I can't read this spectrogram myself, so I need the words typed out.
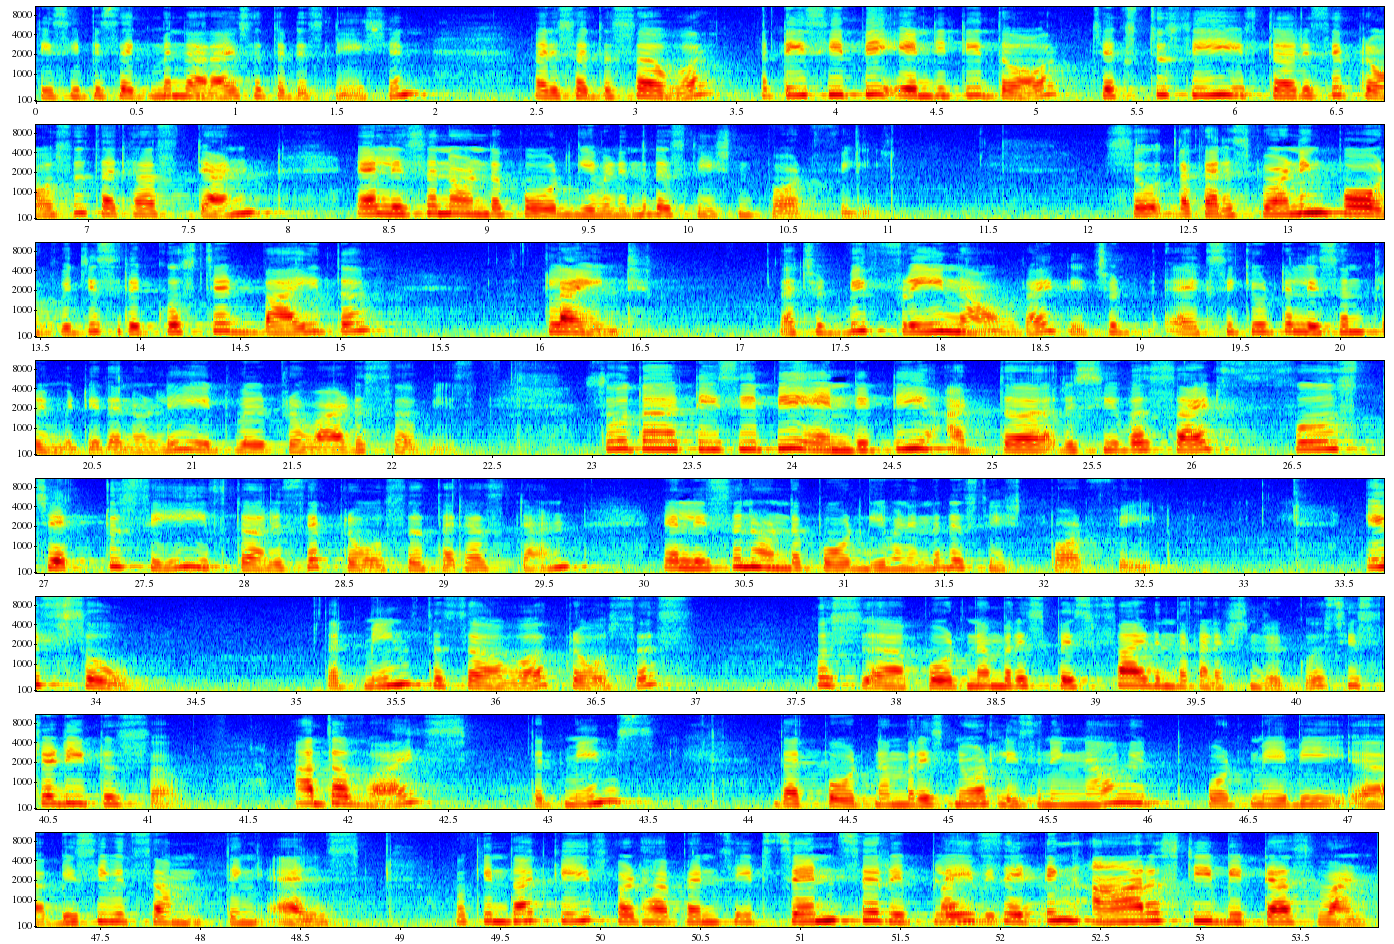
TCP segment arrives at the destination that is at the server. The TCP entity though checks to see if there is a process that has done a listen on the port given in the destination port field. So the corresponding port which is requested by the client that should be free now right? It should execute a listen primitive then only it will provide a service so the TCP entity at the receiver side first check to see if there is a process that has done a listen on the port given in the destination port field. If so, that means the server process whose uh, port number is specified in the connection request is ready to serve. Otherwise, that means that port number is not listening now, it port may be uh, busy with something else Okay, in that case, what happens? It sends a reply with setting RST bit as 1.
